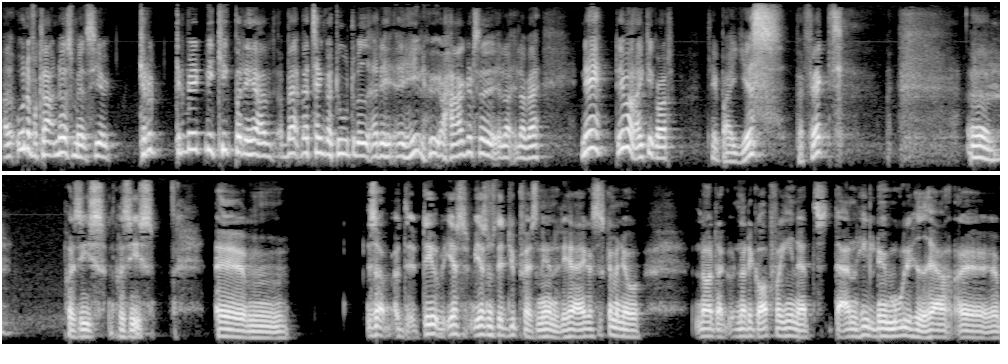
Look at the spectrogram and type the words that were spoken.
og uden at forklare noget som helst, siger, kan du, kan du lige kigge på det her? Hvad, hvad tænker du, du ved, er det en helt høj og hakkelse, eller, eller hvad? Nej, det var rigtig godt. Jeg tænkte bare, yes, perfekt. øhm. Præcis, præcis. Øhm, så det, det, jeg, jeg synes, det er dybt fascinerende det her, ikke? Og så skal man jo, når, der, når det går op for en, at der er en helt ny mulighed her, øh,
